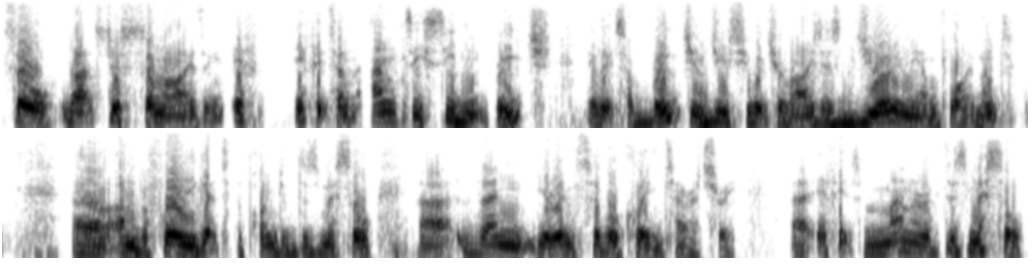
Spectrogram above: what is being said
so that's just summarising. If, if it's an antecedent breach, if it's a breach of duty which arises during the employment, uh, and before you get to the point of dismissal, uh, then you're in civil claim territory. Uh, if it's manner of dismissal,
